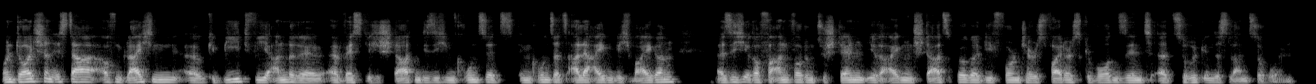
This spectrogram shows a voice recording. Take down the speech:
Und Deutschland ist da auf dem gleichen äh, Gebiet wie andere äh, westliche Staaten, die sich im Grundsatz, im Grundsatz alle eigentlich weigern, äh, sich ihrer Verantwortung zu stellen und ihre eigenen Staatsbürger, die Foreign Terrorist Fighters geworden sind, äh, zurück in das Land zu holen.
